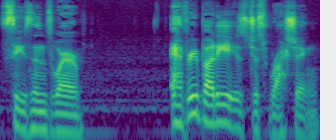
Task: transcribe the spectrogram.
seasons where everybody is just rushing.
